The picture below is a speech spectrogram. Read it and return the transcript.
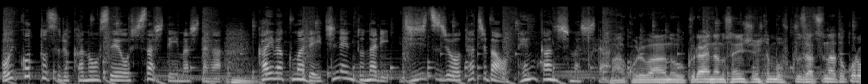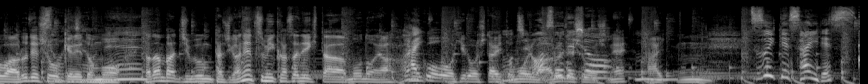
ボイコットする可能性を示唆していましたが、うん、開幕まで1年となり事実上立場を転換しました、まあ、これはあのウクライナの選手にしても複雑なところはあるでしょうけれども、ね、ただまあ自分たちが、ね、積み重ねてきたものをやはりこう、はい、披露したいと思いはあるでしょうしね。はい、うん、続いて3位です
